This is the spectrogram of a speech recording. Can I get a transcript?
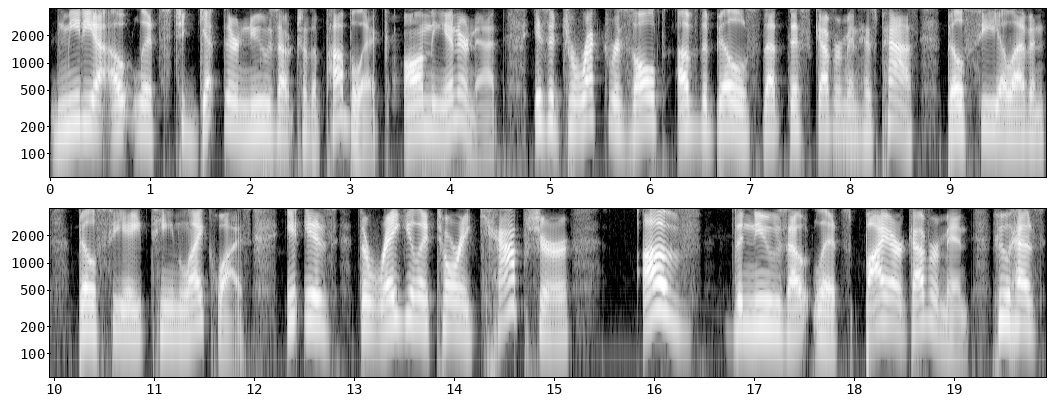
media outlets to get their news out to the public on the internet is a direct result of the bills that this government has passed. Bill C 11, Bill C 18, likewise. It is the regulatory capture of the news outlets by our government who has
